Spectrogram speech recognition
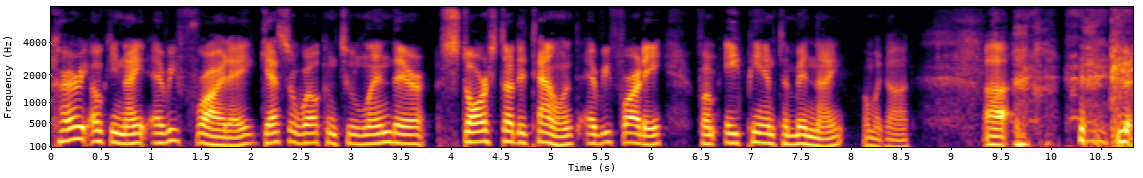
karaoke night every Friday. Guests are welcome to lend their star-studded talent every Friday from 8 p.m. to midnight. Oh my God. Uh, no-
